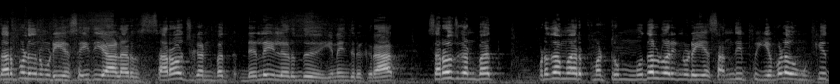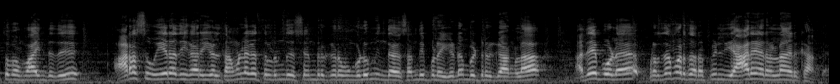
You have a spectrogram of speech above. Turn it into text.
தற்பொழுது நம்முடைய செய்தியாளர் சரோஜ் கண்பத் டெல்லியிலிருந்து இணைந்திருக்கிறார். சரோஜ் கண்பத் பிரதமர் மற்றும் முதல்வரினுடைய சந்திப்பு எவ்வளவு முக்கியத்துவம் வாய்ந்தது? அரசு உயரதிகாரிகள் தமிழகத்திலிருந்து சென்றிருக்கிறவங்களும் இந்த சந்திப்பில் இடம்பெற்றிருக்காங்களா? அதே போல பிரதமர் தரப்பில் யார் யாரெல்லாம் இருக்காங்க?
